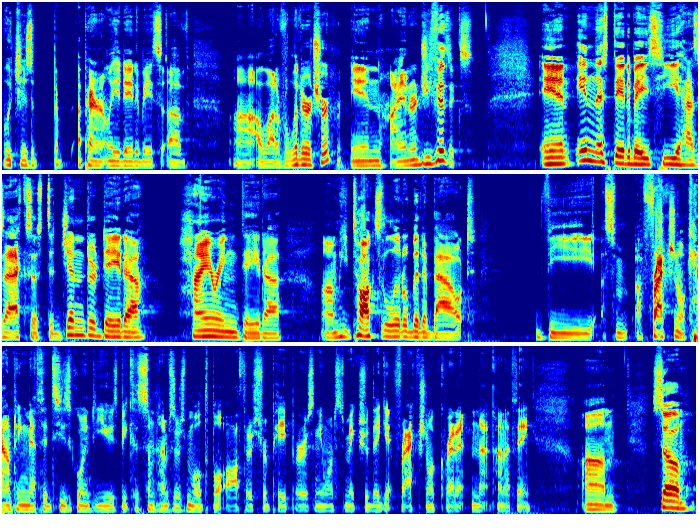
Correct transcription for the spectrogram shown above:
which is apparently a database of uh, a lot of literature in high energy physics. And in this database, he has access to gender data, hiring data. Um, he talks a little bit about the some uh, fractional counting methods he's going to use because sometimes there's multiple authors for papers and he wants to make sure they get fractional credit and that kind of thing. Um, so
